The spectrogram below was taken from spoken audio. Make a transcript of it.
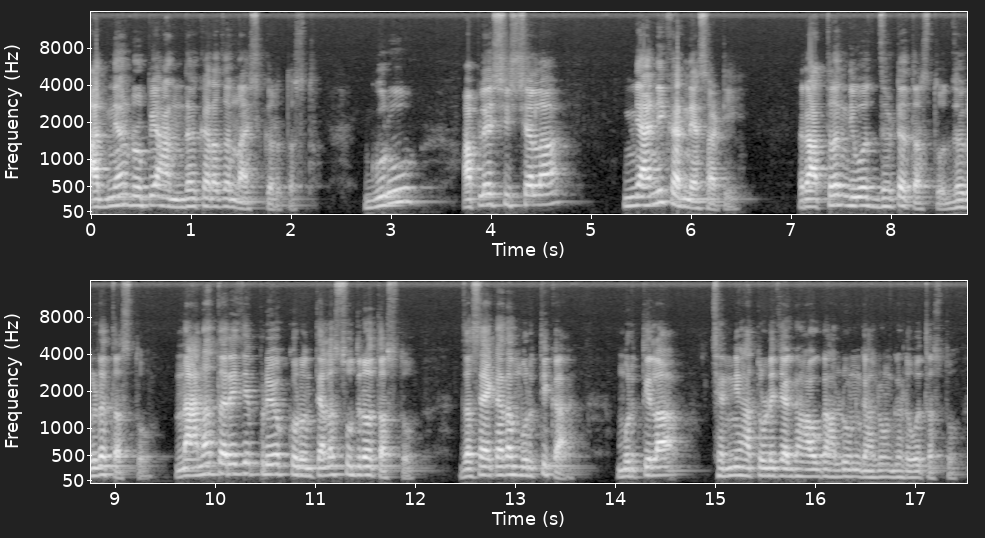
अज्ञानरूपी अंधकाराचा नाश करत असतो. गुरु आपल्या शिष्याला ज्ञानी करण्यासाठी रात्रंदिवस झटत असतो झगडत असतो. नाना तऱ्हेचे प्रयोग करून त्याला सुधरत असतो. जसा एखादा मूर्तिकार मूर्तीला छन्नी हातोड्याच्या घाव घालून घालून घडवत असतो.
